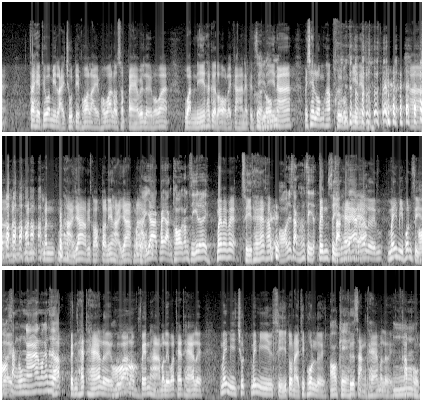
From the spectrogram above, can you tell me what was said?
ถ้าเหตุที่ว่ามีหลายชุดนี่เพราะอะไร เพราะว่าเราสแปร์ไว้เลย เพราะว่าวันนี้ถ้าเกิดเราออกรายการเนี่ยเป็นสีเผื่อล้มนี้นะ ไม่ใช่ล้มครับ คือบางทีเนี่ยอ่ามันมันมันมันหายากพี่ก๊อฟตอนนี้หายากมากหายากไปอ่างทองทำสีเลย ไม่ไม่ไม่สีแท้ครับ อ๋อ นี่สั่งทั้งสี เป็นสีสั่งแท้หรแท้อเลย ไม่มีพ่นสีอ๋อ เลยสั่งโรงงานว่างั้นเถคอะรับเป็นแท้แท้ๆเลยอ๋อ คือว่าเราเฟ้นหามาเลยว่าแท้แท้ๆเลย ไม่มีชุดไม่มีสีตัวไหนที่พ่นเลย โอเค คือสั่งแท้มาเลยอืม ครับผม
